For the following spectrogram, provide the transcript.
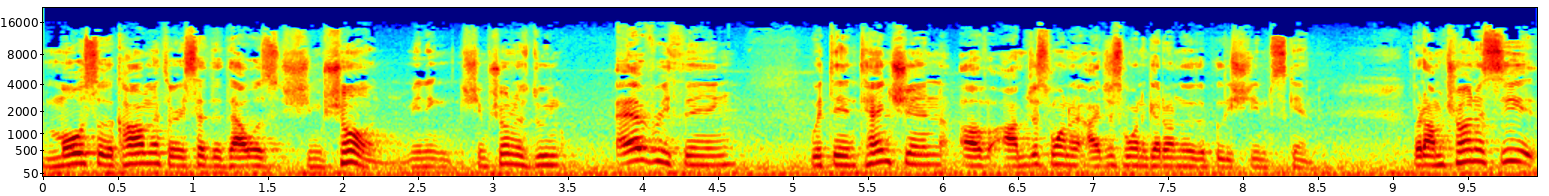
most of the commentary said that that was Shimshon, meaning Shimshon is doing everything with the intention of I'm just want to I just want to get under the Pelishtim skin. But I'm trying to see.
